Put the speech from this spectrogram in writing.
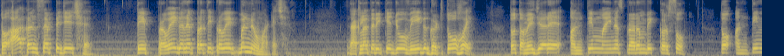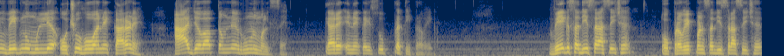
તો આ કન્સેપ્ટ જે છે તે પ્રવેગ અને પ્રતિપ્રવેગ બંને માટે છે. દાખલા તરીકે જો વેગ ઘટતો હોય, તો તમે જ્યારે અંતિમ માઇનસ પ્રારંભિક કરશો, તો અંતિમ વેગનું મૂલ્ય ઓછું હોવાને કારણે આ જવાબ તમને ઋણ મળશે. ત્યારે એને કહીશું પ્રતિપ્રવેગ. વેગ સદિશ રાશિ છે, તો પ્રવેગ પણ સદિશ રાશિ છે.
